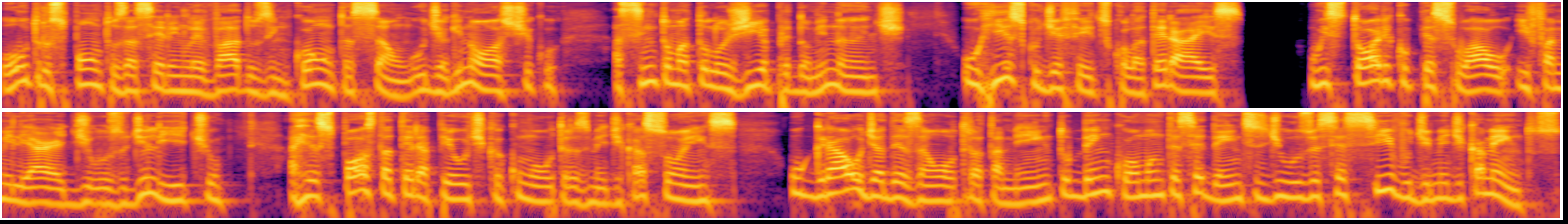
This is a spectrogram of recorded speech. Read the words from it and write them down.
Outros pontos a serem levados em conta são o diagnóstico, a sintomatologia predominante, o risco de efeitos colaterais, o histórico pessoal e familiar de uso de lítio, a resposta terapêutica com outras medicações, o grau de adesão ao tratamento, bem como antecedentes de uso excessivo de medicamentos,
